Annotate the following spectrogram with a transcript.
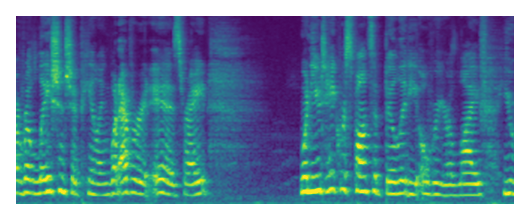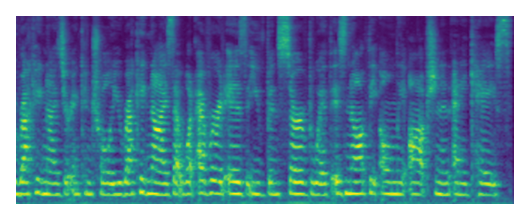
a relationship healing whatever it is right when you take responsibility over your life, you recognize you're in control. You recognize that whatever it is that you've been served with is not the only option in any case.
